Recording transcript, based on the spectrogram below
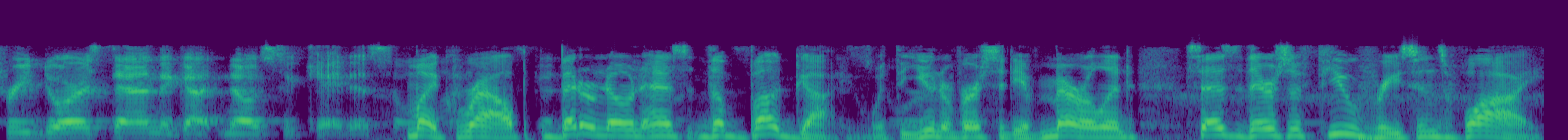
three doors down, they got no cicadas. So Mike Raupp, better known as the bug guy with the University of Maryland, says there's a few reasons why.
